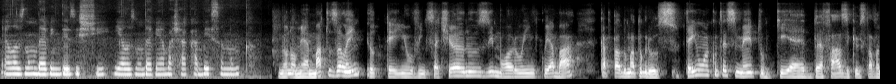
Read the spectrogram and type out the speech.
Elas não devem desistir e elas não devem abaixar a cabeça nunca. Meu nome é Matusalém, eu tenho 27 anos e moro em Cuiabá, capital do Mato Grosso. Tem um acontecimento que é da fase que eu estava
